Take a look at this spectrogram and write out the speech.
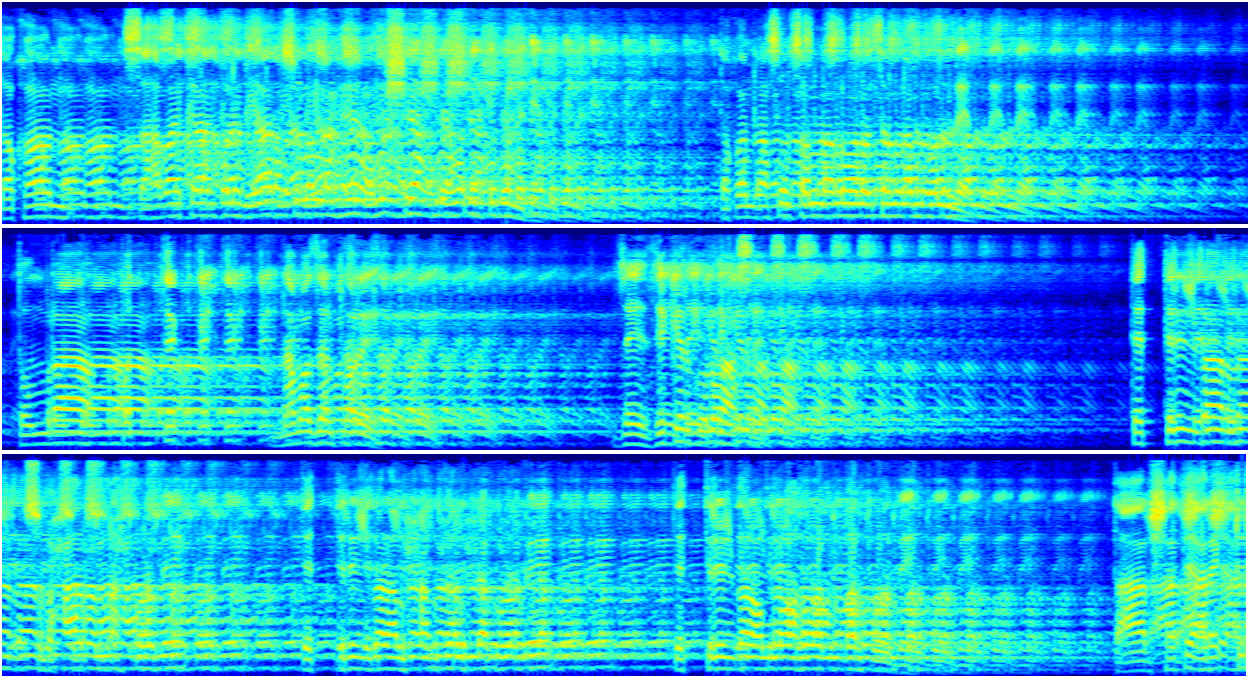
তখন সাহাবায়ে কেরাম বলেন ইয়া রাসূলুল্লাহ হ্যাঁ অবশ্যই আপনি আমাদেরকে বলে দিন। তখন রাসূল সাল্লাম বললেন, তোমরা প্রত্যেক নামাজের পরে যে জিকিরগুলো আছে, তেত্রিশ বার পড়বে, তেত্রিশ বার আলহামদুলিল্লাহ তেত্রিশ বার আল্লাহু তার সাথে আরেকটু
